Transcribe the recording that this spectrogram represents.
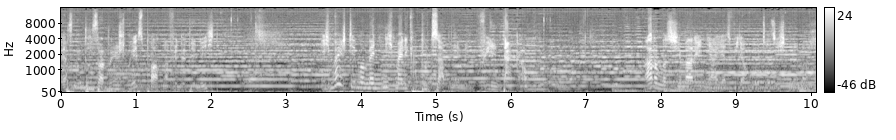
Er ist ein interessanter Gesprächspartner, findet ihr nicht? Ich möchte im Moment nicht meine Kapuze abnehmen. Vielen Dank auch. Warum muss ich Marinja jetzt wiederholt er sich nur noch?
